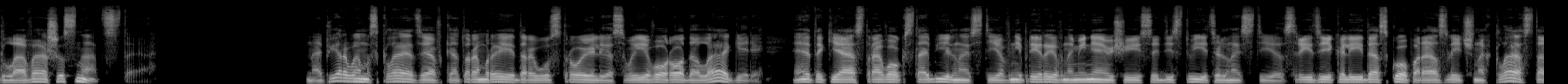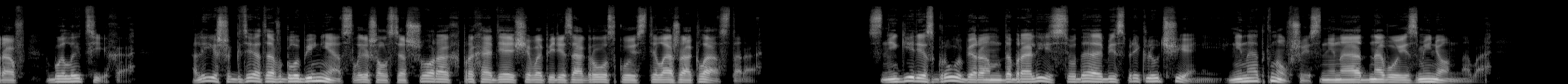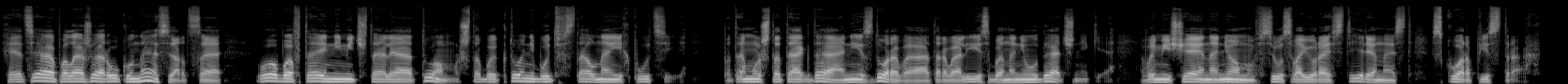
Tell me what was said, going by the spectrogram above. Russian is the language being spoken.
Глава 16 На первом складе, в котором рейдеры устроили своего рода лагерь, этакий островок стабильности в непрерывно меняющейся действительности среди калейдоскопа различных кластеров, было тихо. Лишь где-то в глубине слышался шорох проходящего перезагрузку стеллажа кластера. Снегири с Грубером добрались сюда без приключений, не наткнувшись ни на одного измененного. Хотя, положа руку на сердце, оба втайне мечтали о том, чтобы кто-нибудь встал на их пути, потому что тогда они здорово оторвались бы на неудачнике, вымещая на нем всю свою растерянность, скорбь и страх.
